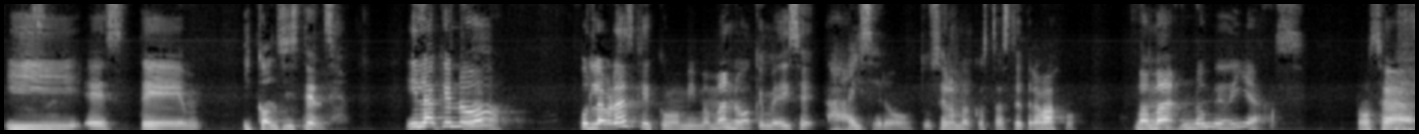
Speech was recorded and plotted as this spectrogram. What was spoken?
y este y consistencia. Y la que no, Claro. pues la verdad es que como mi mamá no, que me dice, ay, cero, tú cero me costaste trabajo. Mamá, no me oías. O sea,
